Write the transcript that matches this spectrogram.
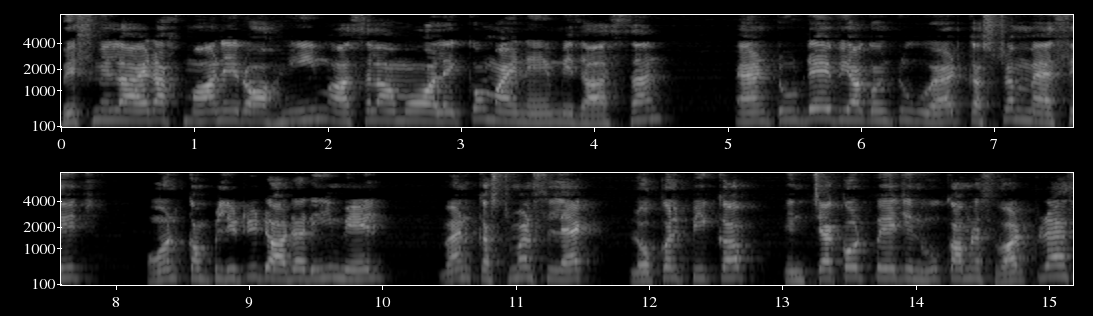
Bismillahirrahmanirrahim. Assalamu alaikum. My name is Hassan and today we are going to add custom message on completed order email when customer select local pickup in checkout page in WooCommerce WordPress.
